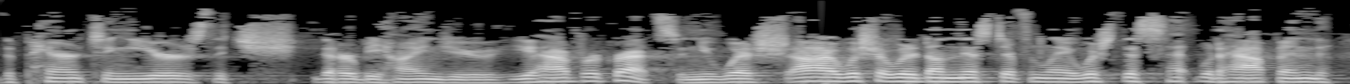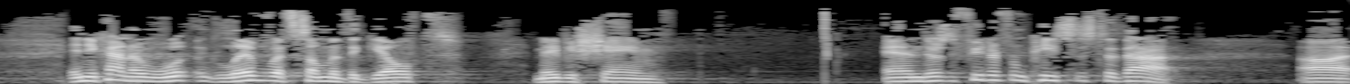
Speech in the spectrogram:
the parenting years that, sh- that are behind you, you have regrets and you wish, ah, I wish I would have done this differently. I wish this would have happened. And you kind of w- live with some of the guilt, maybe shame. And there's a few different pieces to that. Uh,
